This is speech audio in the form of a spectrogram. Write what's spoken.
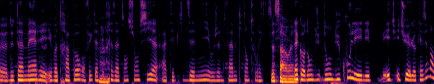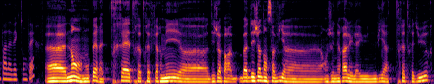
Euh, de ta mère et, et votre rapport ont fait que tu as fait très attention aussi à, à tes petites amies et aux jeunes femmes qui t'entouraient. C'est ça, ouais. D'accord, donc du, donc du coup, les, les... Et, tu- et tu as eu l'occasion d'en parler avec ton père? Euh, non, mon père est très très très fermé. euh, déjà par, bah déjà dans sa vie en général, il a eu une vie très très dure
